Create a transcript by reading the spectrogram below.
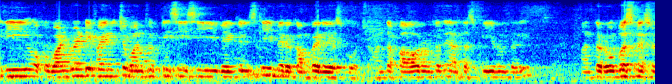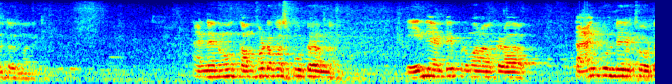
ఇది ఒక వన్ ట్వంటీ ఫైవ్ నుంచి వన్ ఫిఫ్టీ సీసీ వెహికల్స్కి మీరు కంపేర్ చేసుకోవచ్చు. అంత పవర్ ఉంటుంది అంత స్పీడ్ ఉంటుంది అంత రోబస్నెస్ ఉంటుంది మనకి. అండ్ నేను కంఫర్ట్ ఒక స్కూటర్ అన్నాను. ఏంటి అంటే ఇప్పుడు మనం అక్కడ ట్యాంక్ ఉండే చోట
